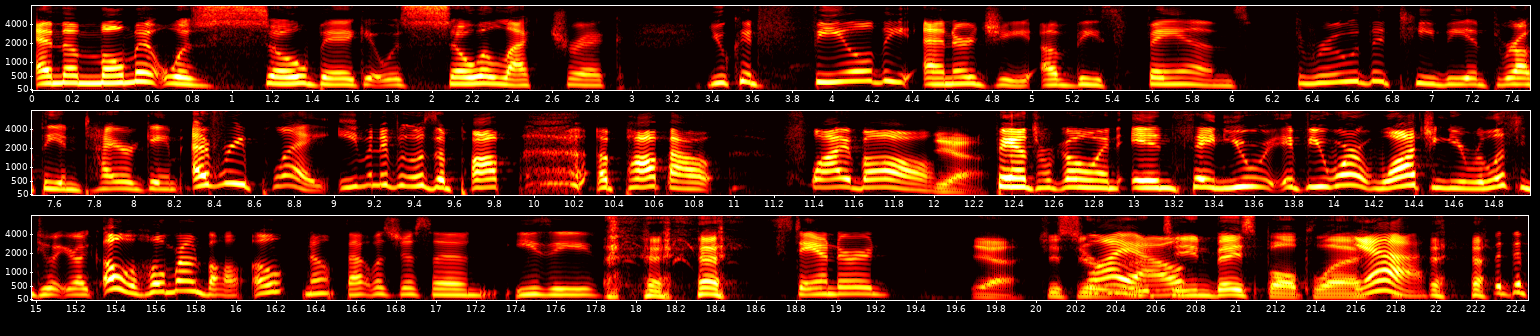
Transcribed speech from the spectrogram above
And the moment was so big, it was so electric. You could feel the energy of these fans through the TV and throughout the entire game. Every play, even if it was a pop a pop out fly ball, yeah. fans were going insane. You if you weren't watching, you were listening to it. You're like, "Oh, home run ball. Oh, no, that was just an easy standard yeah, just your routine out. baseball play. Yeah, but the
